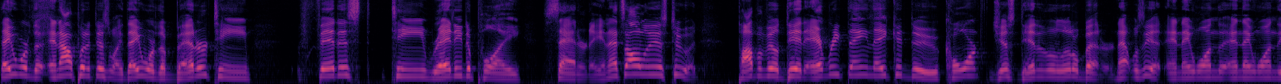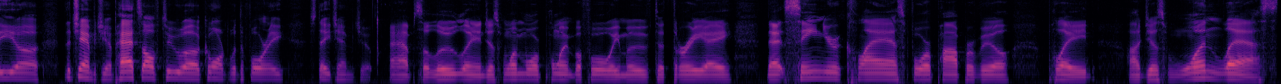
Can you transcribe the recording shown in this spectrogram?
they were the and I'll put it this way: they were the better team, fittest team, ready to play Saturday, and that's all it is to it. Poplarville did everything they could do. Corinth just did it a little better, and that was it. And they won the and they won the uh, the championship. Hats off to uh, Corinth with the 4A state championship. Absolutely. And just one more point before we move to 3A. That senior class for Poplarville played uh, just one less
